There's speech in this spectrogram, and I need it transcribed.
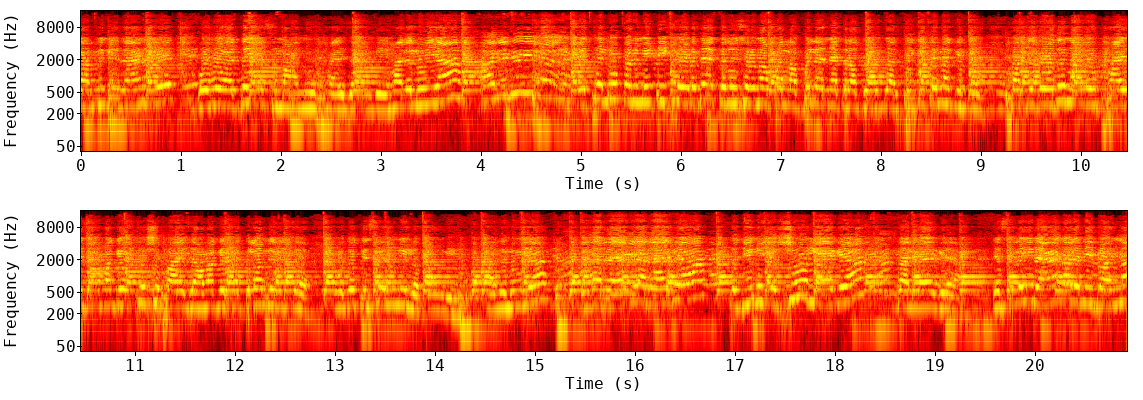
ਕਰਨਗੇ ਰਹਿਣਗੇ ਉਹ ਏਦਾਂ ਹੀ ਅਸਮਾਨ ਨੂੰ ਉਠਾਏ ਜਾਣਗੇ। ਹਾਲੇਲੂਇਆ ਹਾਲੇਲੂਇਆ ਇੱਥੇ ਲੋਕਾਂ ਨੇ ਮਿੱਟੀ ਖੇਡਦੇ ਇੱਕ ਦੂਸਰੇ ਨੂੰ ਆਪਾਂ ਲੱਭ ਲੈਣੇ ਤਰ੍ਹਾਂ ਦੁੱਧ ਕਰਕੇ ਕਿਤੇ ਨਾ ਕਿਤੇ। ਪਰ ਜਦੋਂ ਉਹਦੇ ਨਾਲ ਉਠਾਏ ਜਾਵਾਂਗੇ ਉੱਥੇ ਛੁਪਾਏ ਜਾਵਾਂਗੇ ਬੱਦਲਾਂ ਦੇ ਵਿੱਚ ਉਦੋਂ ਕਿਸੇ ਨੂੰ ਨਹੀਂ ਲੱਭਾਂਗੇ। ਹਾਲੇਲੂਇਆ ਜਿਹੜਾ ਰਹਿ ਗਿਆ ਰਹਿ ਗਿਆ ਤੇ ਜਿਹਨੂੰ ਯਿਸੂ ਲੈ ਗਿਆ ਤਾਂ ਲੈ ਗਿਆ। ਇਸ ਲਈ ਰਹਿਣ ਵਾਲੇ ਨਹੀਂ ਬਣਨਾ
